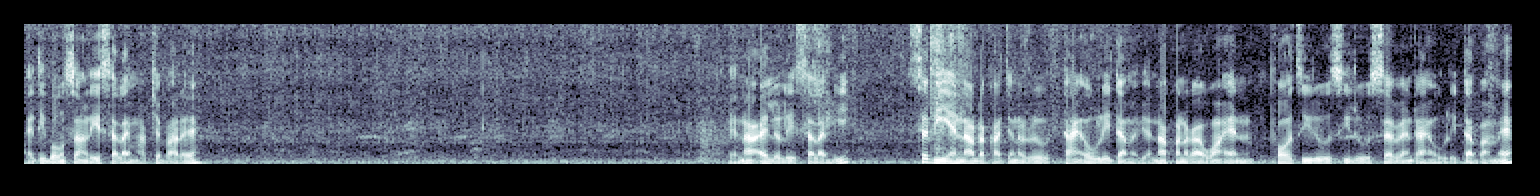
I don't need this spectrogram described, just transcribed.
အဲဒီပုံစံလေးဆက်လိုက်မှာဖြစ်ပါတယ်ကဲနော်အဲ့လိုလေးဆက်လိုက်ပြီ ဆက်ပြီးရင်နောက်တစ်ခါကျွန်တော်တို့ဒိုင်အုပ်လေးတက်မယ်ဗျာနော်ခုနက 1N4007 ဒိုင်အုပ်လေးတက်ပါမယ်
